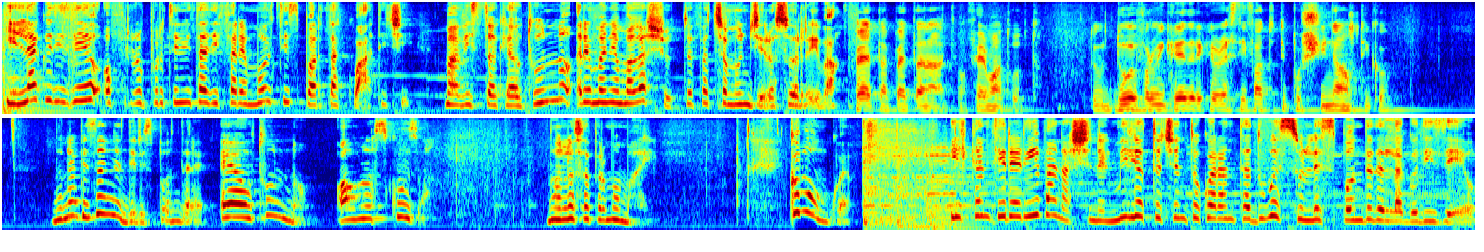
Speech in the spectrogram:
Il lago di Iseo offre l'opportunità di fare molti sport acquatici, ma visto che è autunno rimaniamo all'asciutto e facciamo un giro su riva. Aspetta, aspetta un attimo, ferma tutto. Tu, tu vuoi farmi credere che avresti fatto tipo sci nautico? Non hai bisogno di rispondere, è autunno, ho una scusa. Non lo sapremo mai. Comunque, Il cantiere Riva nasce nel 1842 sulle sponde del lago di Iseo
